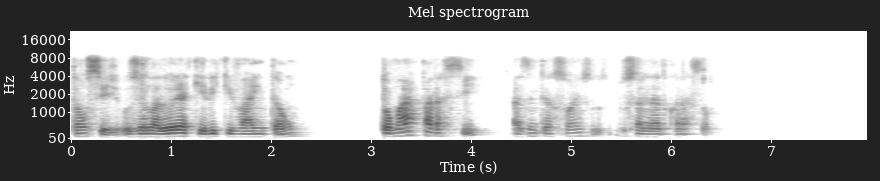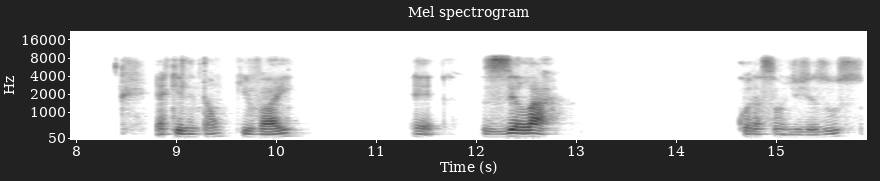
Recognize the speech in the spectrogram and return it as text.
Então, ou seja, o zelador é aquele que vai então tomar para si as intenções do, do Sagrado Coração. É aquele então que vai é, zelar o coração de Jesus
